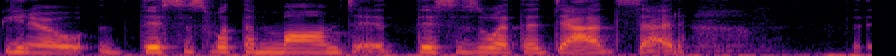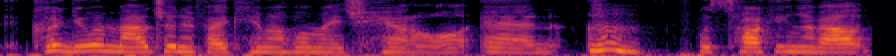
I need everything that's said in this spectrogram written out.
you know, this is what the mom did, this is what the dad said. Could you imagine if I came up on my channel and was talking about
